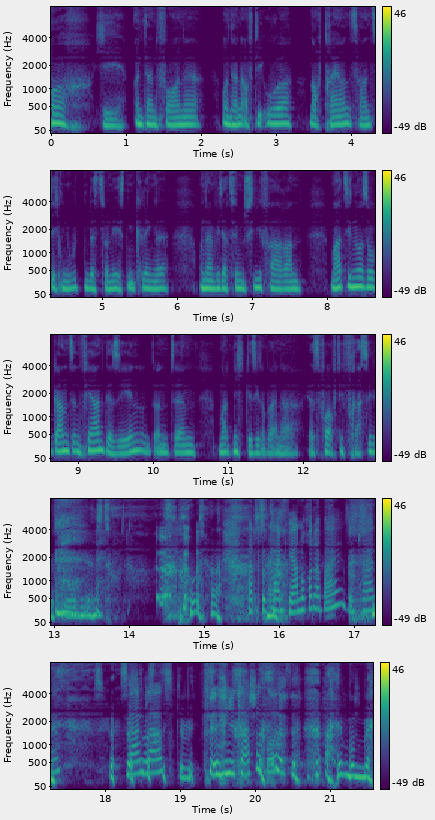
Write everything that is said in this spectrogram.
Och je. Und dann vorne und dann auf die Uhr noch 23 Minuten bis zur nächsten Klingel und dann wieder zu den Skifahrern. Man hat sie nur so ganz entfernt gesehen und, und ähm, man hat nicht gesehen, ob einer jetzt voll auf die Fresse geflogen ist. Oder, oder, Hattest du kein Fernrohr dabei, so ein kleines? Fernglas für die Tasche so? Ein Moment.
